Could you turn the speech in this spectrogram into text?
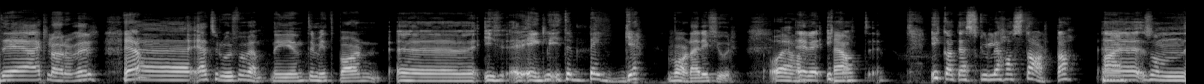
Det er jeg klar over. Ja. Eh, jeg tror forventningen til mitt barn eh, Egentlig til begge var der i fjor. Oh, ja. Eller ikke, at, ikke at jeg skulle ha starta Nei. eh, sånn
